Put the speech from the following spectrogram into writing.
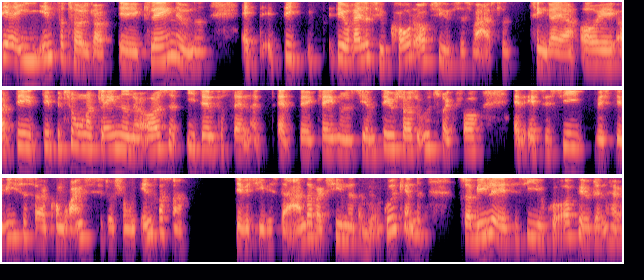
deri indfortolker øh, klagenævnet, at det, det er jo relativt kort opsigelsesvarsel, tænker jeg. Og, øh, og det, det betoner klagenævnet også i den forstand, at, at øh, klagenævnet siger, at det er jo så også udtryk for, at SSI, hvis det viser sig, at konkurrencesituationen ændrer sig, det vil sige, hvis der er andre vacciner, der bliver godkendte, så ville SSI jo kunne ophæve den her,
